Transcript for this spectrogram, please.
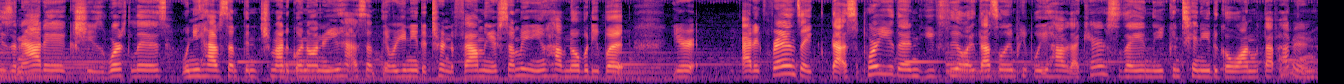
she's an addict, she's worthless. When you have something traumatic going on or you have something where you need to turn to family or somebody and you have nobody but your addict friends like that support you, then you feel like that's the only people you have that care. So then you continue to go on with that pattern.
